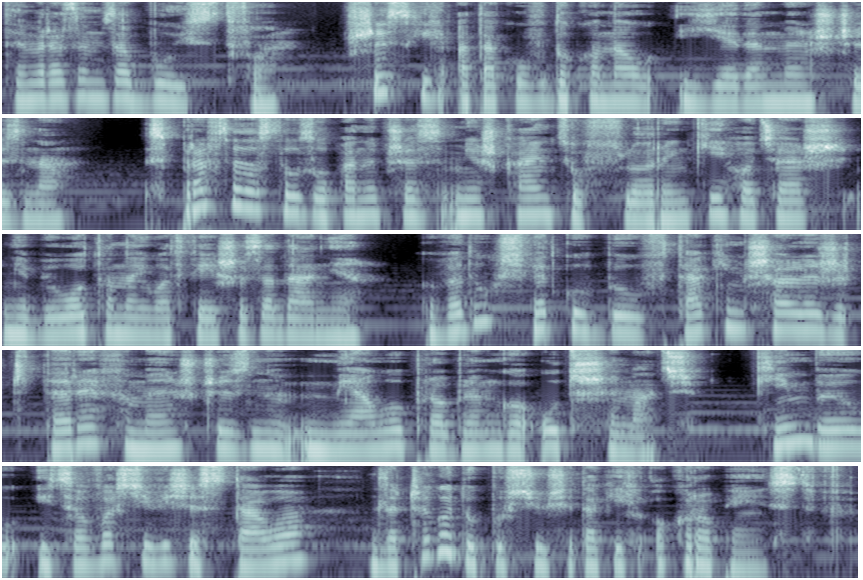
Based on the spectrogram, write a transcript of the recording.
tym razem zabójstwo. Wszystkich ataków dokonał jeden mężczyzna. Sprawca został złapany przez mieszkańców Florynki, chociaż nie było to najłatwiejsze zadanie. Według świadków był w takim szale, że czterech mężczyzn miało problem go utrzymać. Kim był i co właściwie się stało? Dlaczego dopuścił się takich okropieństw?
